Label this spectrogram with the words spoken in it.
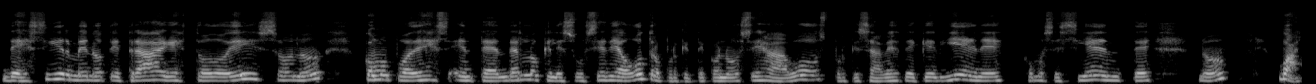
decirme, no te tragues todo eso, ¿no? Cómo puedes entender lo que le sucede a otro porque te conoces a vos, porque sabes de qué viene, cómo se siente, ¿no? Bueno,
